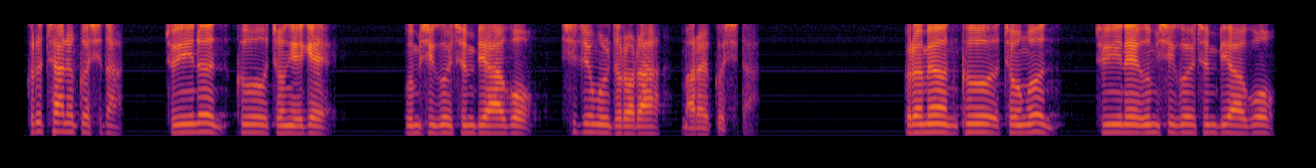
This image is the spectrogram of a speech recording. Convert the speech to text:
그렇지 않을 것이다. 주인은 그 종에게 음식을 준비하고 시중을 들어라 말할 것이다. 그러면 그 종은 주인의 음식을 준비하고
